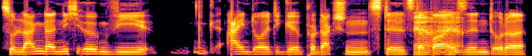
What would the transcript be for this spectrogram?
solange da nicht irgendwie eindeutige Production Stills Ja, dabei ja. sind oder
